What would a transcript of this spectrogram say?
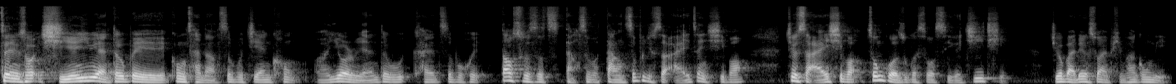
这于说，企业医院都被共产党支部监控，呃，幼儿园都开支部会，到处是党支部，党支部就是癌症细胞，就是癌细胞。中国如果说是一个机体。九百六十万平方公里，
